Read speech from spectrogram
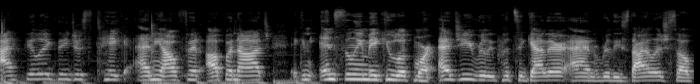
I feel like they just take any outfit up a notch. It can instantly make you look more edgy, really put together, and really stylish. So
